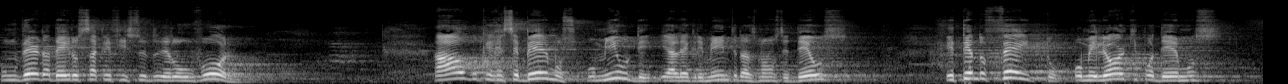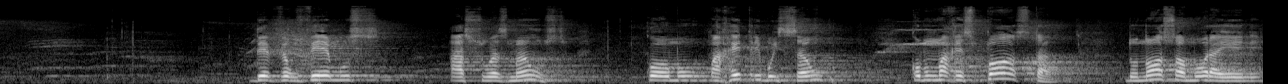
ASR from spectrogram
um verdadeiro sacrifício de louvor, algo que recebemos humilde e alegremente das mãos de Deus e tendo feito o melhor que podemos, devolvemos às suas mãos como uma retribuição, como uma resposta do nosso amor a Ele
